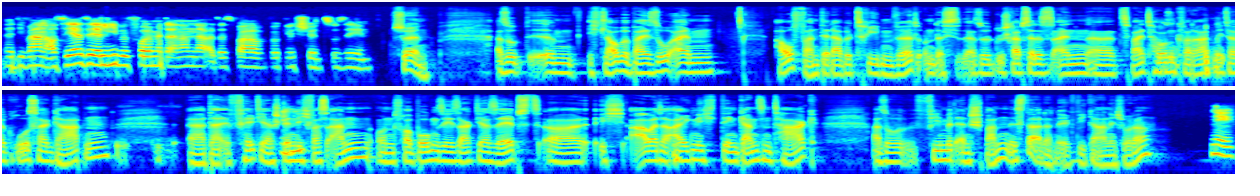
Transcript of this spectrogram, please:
Äh, die waren auch sehr, sehr liebevoll miteinander. Also es war wirklich schön zu sehen. Schön. Also ähm, ich glaube, bei so einem Aufwand, der da betrieben wird. Und das, also du schreibst ja, das ist ein äh, 2000 Quadratmeter großer Garten. Äh, da fällt ja ständig mhm. was an. Und Frau Bogensee sagt ja selbst, äh, ich arbeite eigentlich den ganzen Tag. Also viel mit Entspannen ist da dann irgendwie gar nicht, oder? Nee,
